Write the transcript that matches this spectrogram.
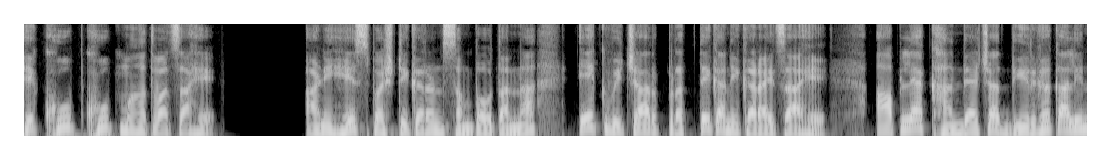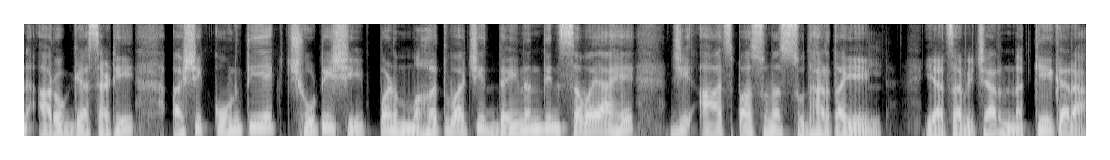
हे खूप खूप महत्त्वाचं आहे. आणि हे स्पष्टीकरण संपवताना एक विचार प्रत्येकाने करायचा आहे. आपल्या खांद्याच्या दीर्घकालीन आरोग्यासाठी अशी कोणती एक छोटीशी पण महत्त्वाची दैनंदिन सवय आहे जी आजपासूनच सुधारता येईल? याचा विचार नक्की करा.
